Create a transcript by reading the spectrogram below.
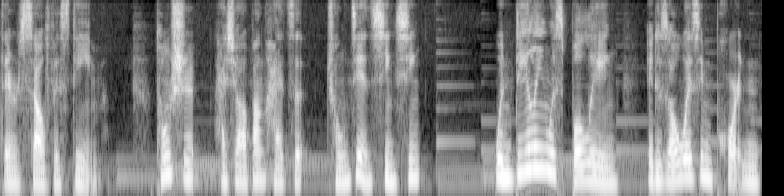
their self esteem. 同时，还需要帮孩子重建信心。When dealing with bullying, it is always important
